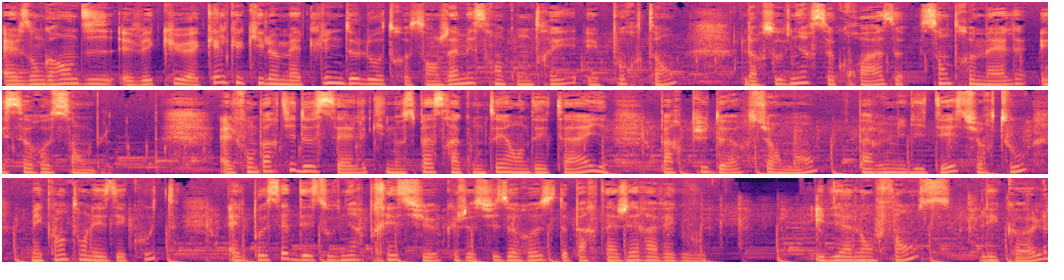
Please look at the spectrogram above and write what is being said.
Elles ont grandi et vécu à quelques kilomètres l'une de l'autre sans jamais se rencontrer et pourtant, leurs souvenirs se croisent, s'entremêlent et se ressemblent. Elles font partie de celles qui n'osent pas se raconter en détail, par pudeur sûrement, par humilité surtout, mais quand on les écoute, elles possèdent des souvenirs précieux que je suis heureuse de partager avec vous. Il y a l'enfance, l'école,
